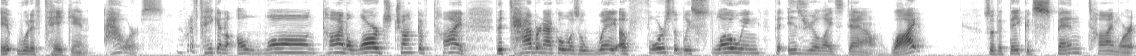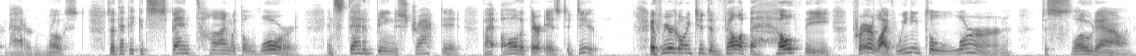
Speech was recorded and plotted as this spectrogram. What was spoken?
it would have taken hours. It would have taken a long time, a large chunk of time. The tabernacle was a way of forcibly slowing the Israelites down. Why? so that they could spend time where it mattered most, so that they could spend time with the Lord instead of being distracted by all that there is to do. If we are going to develop a healthy prayer life, we need to learn to slow down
